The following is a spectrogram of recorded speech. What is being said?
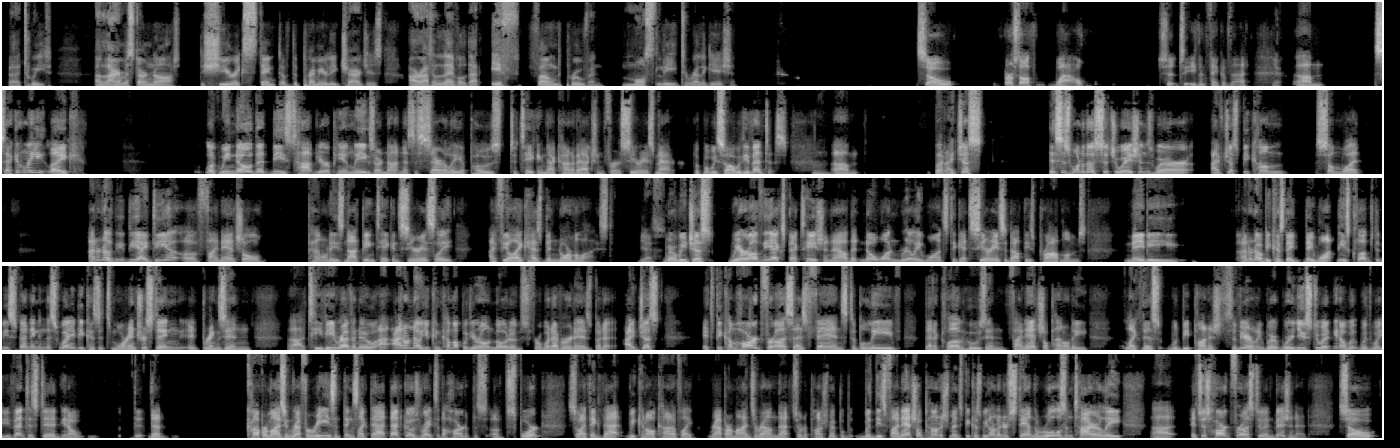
uh, tweet. Alarmist or not, the sheer extent of the Premier League charges are at a level that, if found proven must lead to relegation. So, first off, wow, to, to even think of that. Yeah. Um, secondly, like, look, we know that these top European leagues are not necessarily opposed to taking that kind of action for a serious matter. Look what we saw with Juventus. Hmm. Um, but I just, this is one of those situations where I've just become somewhat, I don't know, the, the idea of financial penalties not being taken seriously, I feel like has been normalized. Yes. Where we just, we're of the expectation now that no one really wants to get serious about these problems. Maybe I don't know because they they want these clubs to be spending in this way because it's more interesting. It brings in uh, TV revenue. I, I, don't know. You can come up with your own motives for whatever it is, but uh, I just it's become hard for us as fans to believe that a club who's in financial penalty like this would be punished severely. We're we're used to it, you know, with, with what Juventus did. You know, the, the compromising referees and things like that that goes right to the heart of the, of sport so i think that we can all kind of like wrap our minds around that sort of punishment but with these financial punishments because we don't understand the rules entirely uh, it's just hard for us to envision it so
